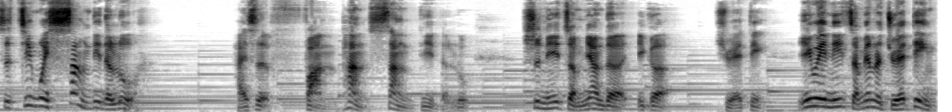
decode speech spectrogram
是敬畏上帝的路还是反叛上帝的路，是你怎么样的一个决定？因为你怎么样的决定。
